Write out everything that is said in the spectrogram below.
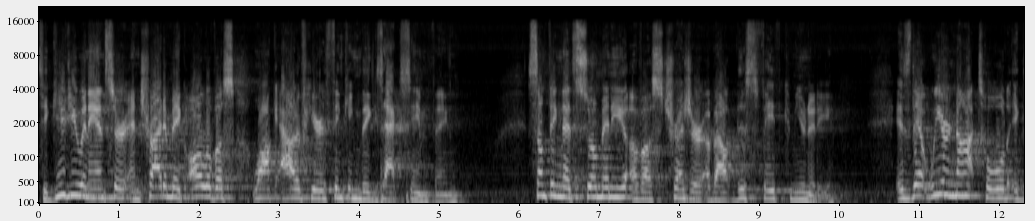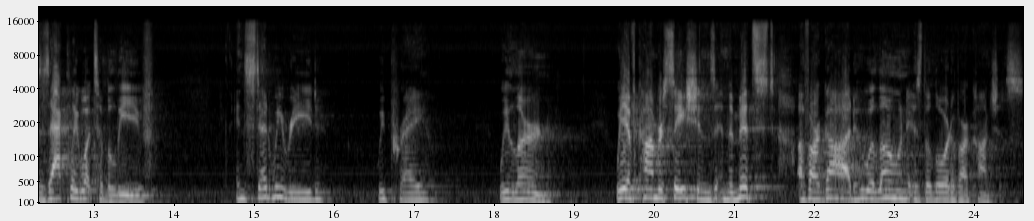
to give you an answer and try to make all of us walk out of here thinking the exact same thing. Something that so many of us treasure about this faith community is that we are not told exactly what to believe. Instead, we read, we pray, we learn. We have conversations in the midst of our God, who alone is the Lord of our conscience.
